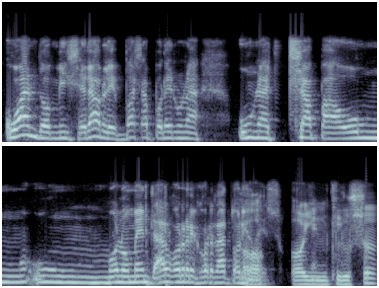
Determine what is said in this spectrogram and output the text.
¿Cuándo, miserable, vas a poner una, una chapa o un, monumento, algo recordatorio de eso? O incluso,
